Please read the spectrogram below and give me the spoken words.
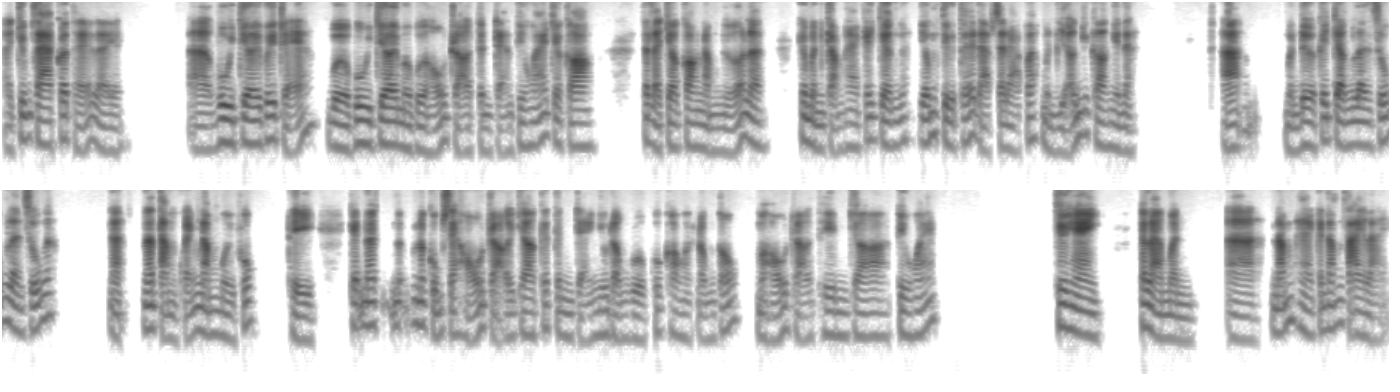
à, chúng ta có thể là à, vui chơi với trẻ vừa vui chơi mà vừa hỗ trợ tình trạng tiêu hóa cho con. Tức là cho con nằm ngửa lên cái mình cầm hai cái chân á, giống tư thế đạp xe đạp á mình giỡn với con vậy nè. À, mình đưa cái chân lên xuống lên xuống á. Nè, nó tầm khoảng 5-10 phút thì cái nó nó nó cũng sẽ hỗ trợ cho cái tình trạng nhu động ruột của con hoạt động tốt mà hỗ trợ thêm cho tiêu hóa. Thứ hai đó là mình à, nắm hai cái nắm tay lại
